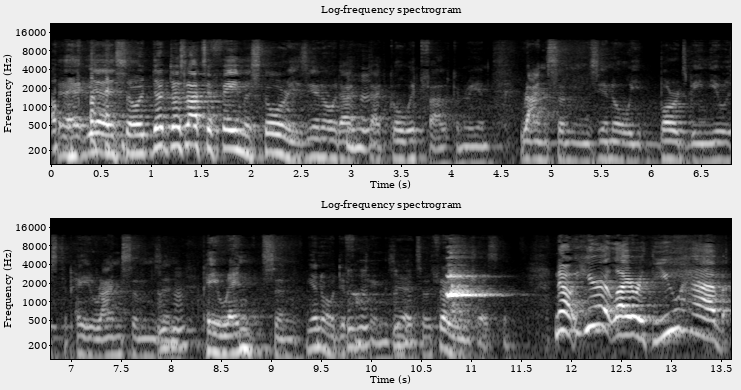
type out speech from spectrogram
Oh. Uh, yeah, so there, there's lots of famous stories, you know, that, mm-hmm. that go with falconry and ransoms, you know, birds being used to pay ransoms and mm-hmm. pay rents and, you know, different mm-hmm. things. Yeah, so it's very interesting. now here at Lyrath you have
